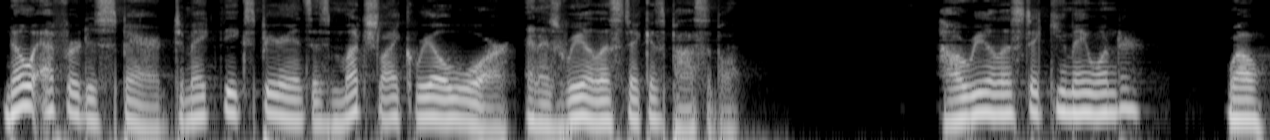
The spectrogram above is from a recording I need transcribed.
no effort is spared to make the experience as much like real war and as realistic as possible. How realistic, you may wonder? Well,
